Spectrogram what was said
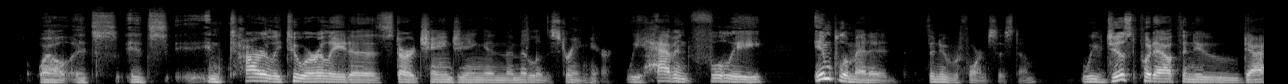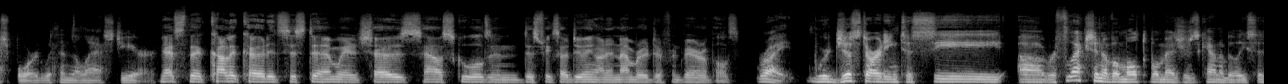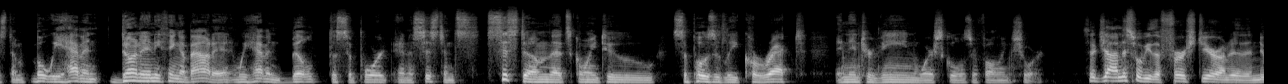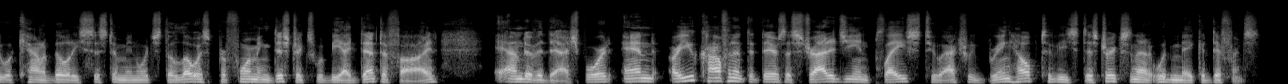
Well, it's it's entirely too early to start changing in the middle of the stream here. We haven't fully implemented the new reform system. We've just put out the new dashboard within the last year. That's the color coded system where it shows how schools and districts are doing on a number of different variables. Right. We're just starting to see a reflection of a multiple measures accountability system, but we haven't done anything about it and we haven't built the support and assistance system that's going to supposedly correct and intervene where schools are falling short. So, John, this will be the first year under the new accountability system in which the lowest performing districts would be identified under the dashboard. And are you confident that there's a strategy in place to actually bring help to these districts and that it would make a difference?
